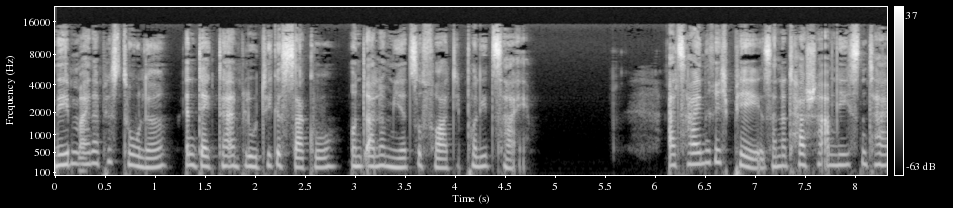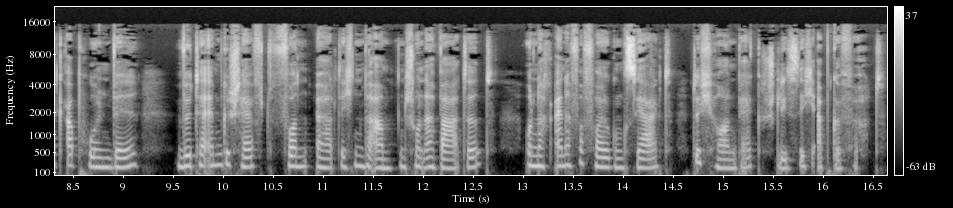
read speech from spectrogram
Neben einer Pistole entdeckt er ein blutiges Sakko und alarmiert sofort die Polizei. Als Heinrich P. seine Tasche am nächsten Tag abholen will, wird er im Geschäft von örtlichen Beamten schon erwartet und nach einer Verfolgungsjagd durch Hornberg schließlich abgeführt.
